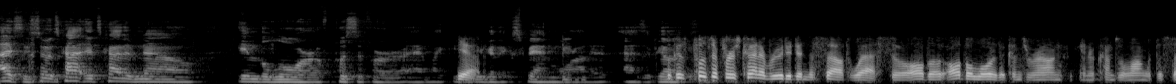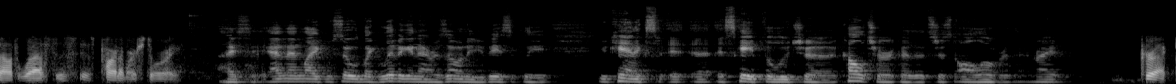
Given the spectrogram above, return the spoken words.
I see. So it's kind, of, it's kind of now in the lore of Puscifer, and like you, yeah. you're going to expand more on it as it goes. Because Puscifer is kind of rooted in the Southwest, so all the all the lore that comes around, you know, comes along with the Southwest is is part of our story. I see. And then like so, like living in Arizona, you basically you can't ex- escape the lucha culture because it's just all over there, right? Correct.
